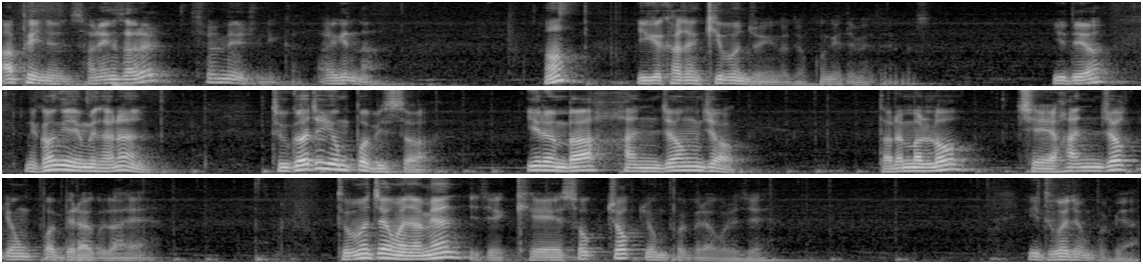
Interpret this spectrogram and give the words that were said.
앞에 있는 선행사를 설명해 주니까. 알겠나? 어? 이게 가장 기본적인 거죠. 관계대명사는 것은. 이해돼요? 근데 관계대명사는 두 가지 용법이 있어. 이른바 한정적, 다른 말로 제한적 용법이라고도 해. 두 번째가 뭐냐면 이제 계속적 용법이라고 그러지. 이 두 가지 용법이야.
